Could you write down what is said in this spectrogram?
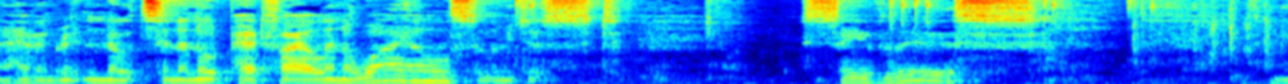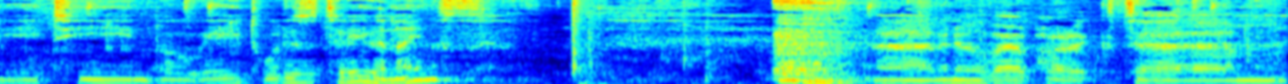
I haven't written notes in a notepad file in a while, so let me just save this. 1808, what is it today, the 9th? uh, minimum viable product. Um,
